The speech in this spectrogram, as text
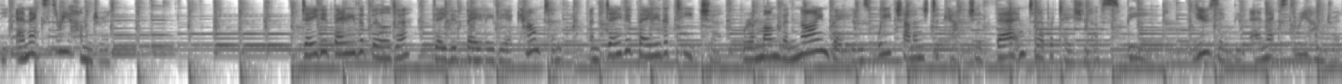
the NX300. David Bailey the builder, David Bailey the accountant, and David Bailey the teacher were among the nine Baileys we challenged to capture their interpretation of speed using the NX300,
